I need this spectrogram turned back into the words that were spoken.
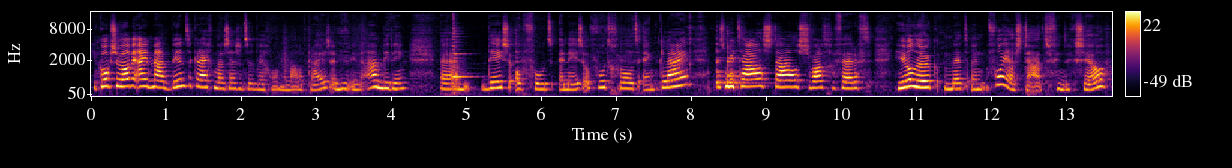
Ik hoop ze wel weer eind maand binnen te krijgen. Maar dan zijn ze natuurlijk weer gewoon normale prijs. En nu in de aanbieding. Um, deze op voet en deze op voet. Groot en klein. Het is metaal, staal, zwart geverfd. Heel leuk met een voorjaarstaart vind ik zelf.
